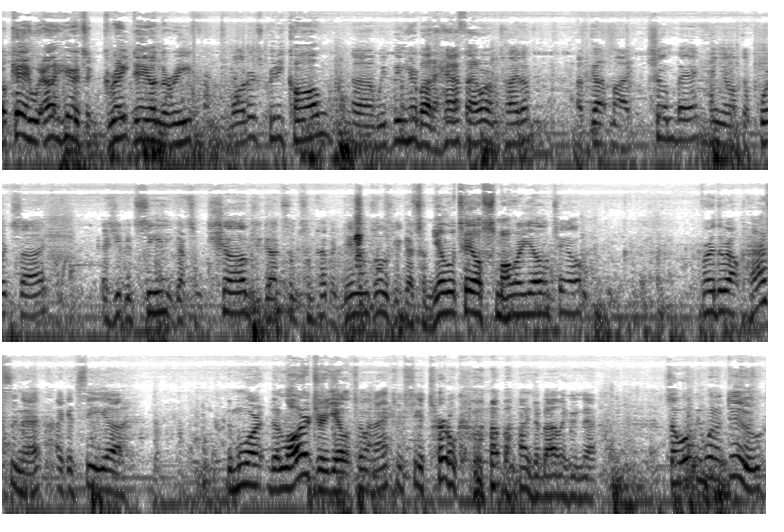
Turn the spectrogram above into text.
Okay, we're out here. It's a great day on the reef. Water's pretty calm. Uh, we've been here about a half hour. I'm tied up. I've got my chum bag hanging off the port side. As you can see, you got some chubs, you got some, some type of damsels, you got some yellowtail, smaller yellowtail. Further out past the net, I can see uh, the more, the larger yellowtail, and I actually see a turtle coming up behind the ballyhoo net. So what we want to do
